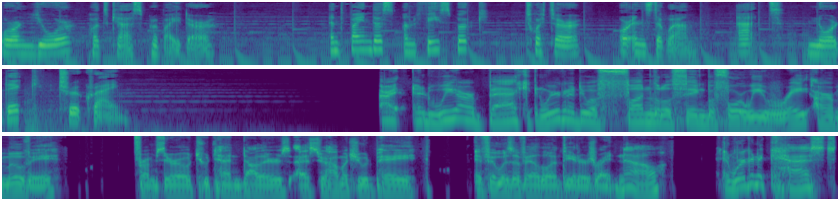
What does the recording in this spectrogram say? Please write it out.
or on your podcast provider. And find us on Facebook, Twitter, or Instagram at Nordic True Crime. All right, and we are back, and we're going to do a fun little thing before we rate our movie. from zero to ten dollars as to how much you would pay if it was available in theaters right now. And we're gonna cast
